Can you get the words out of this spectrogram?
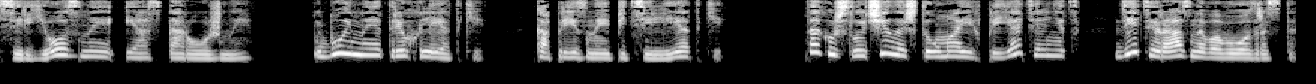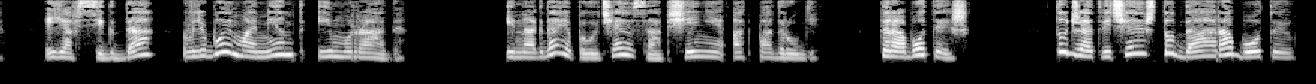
серьезные и осторожные, буйные трехлетки, капризные пятилетки. Так уж случилось, что у моих приятельниц дети разного возраста, и я всегда, в любой момент им рада. Иногда я получаю сообщение от подруги. «Ты работаешь?» Тут же отвечаю, что да, работаю.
